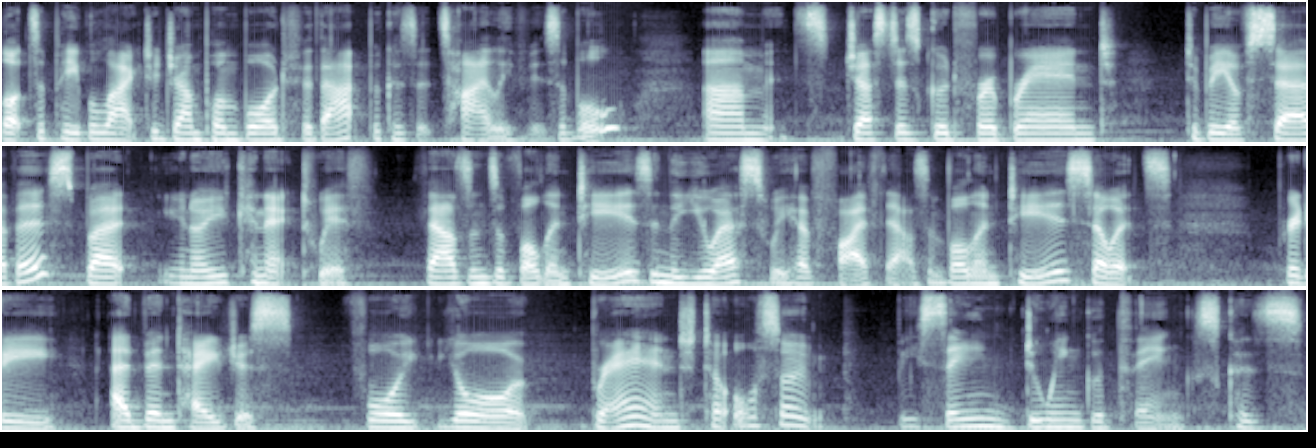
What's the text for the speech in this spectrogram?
Lots of people like to jump on board for that because it's highly visible. Um, it's just as good for a brand to be of service, but you know, you connect with thousands of volunteers. In the US, we have 5,000 volunteers, so it's pretty advantageous for your brand to also be seen doing good things because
